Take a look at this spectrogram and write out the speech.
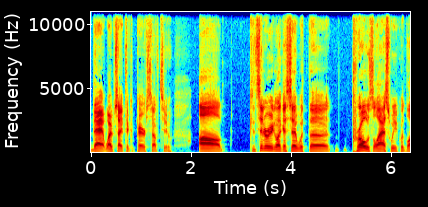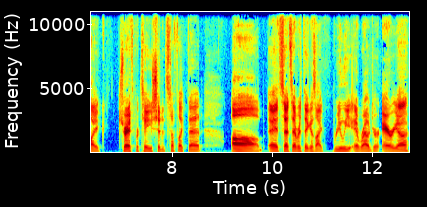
that website to compare stuff to. Um, considering, like I said, with the pros last week with like transportation and stuff like that, um, and since everything is like really around your area,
